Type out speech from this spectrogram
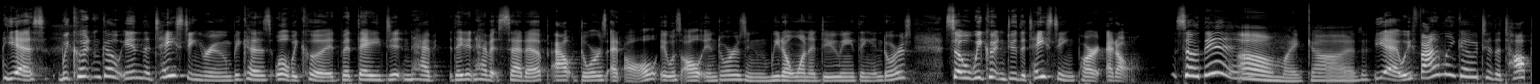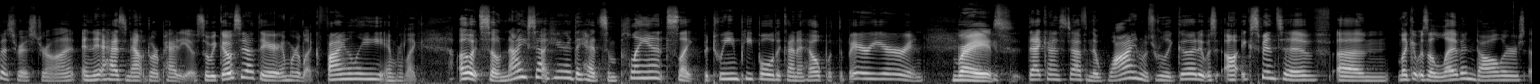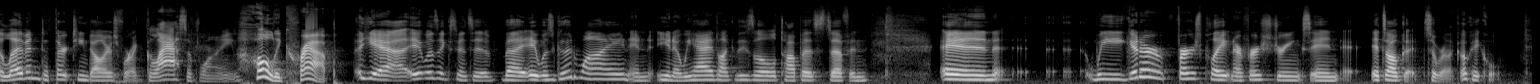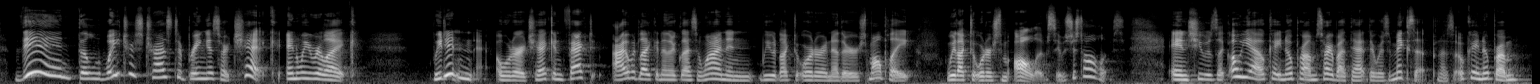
Yes, we couldn't go in the tasting room because well, we could, but they didn't have they didn't have it set up outdoors at all. It was all indoors and we don't want to do anything indoors. So we couldn't do the tasting part at all. So then Oh my god. yeah, we finally go to the tapas restaurant and it has an outdoor patio. So we go sit out there and we're like, finally, and we're like, oh, it's so nice out here. They had some plants like between people to kind of help with the barrier and Right. that kind of stuff. And the wine was really good. It was uh, expensive. Um, like it was eleven dollars, eleven to thirteen dollars for a glass of wine. Holy crap. Yeah, it was expensive, but it was good wine. And you know, we had like these little tapas stuff, and and we get our first plate and our first drinks, and it's all good. So we're like, okay, cool. Then the waitress tries to bring us our check, and we were like, we didn't order a check. In fact, I would like another glass of wine, and we would like to order another small plate. We'd like to order some olives. It was just olives. And she was like, oh, yeah, okay, no problem. Sorry about that. There was a mix up. And I was like, okay, no problem.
